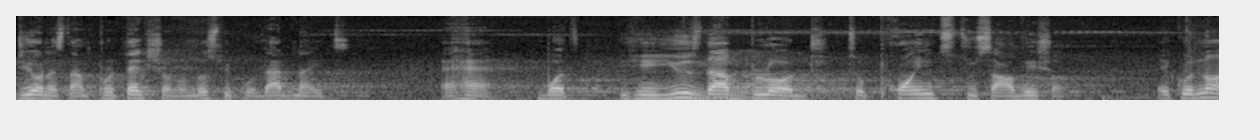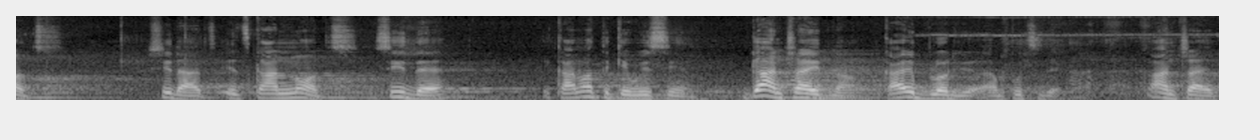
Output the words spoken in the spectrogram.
do you understand, protection on those people that night. uh But he used that blood to point to salvation. It could not. See that? It cannot. See there? It cannot take away sin. Go and try it now. Carry blood and put it there. Go and try it.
